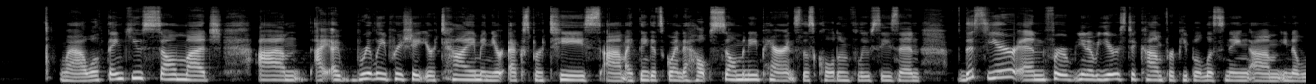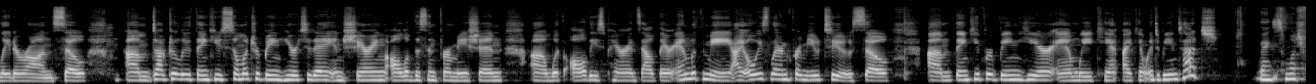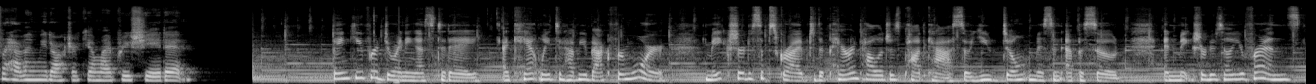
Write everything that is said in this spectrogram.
Wow. Well, thank you so much. Um, I, I, really appreciate your time and your expertise. Um, I think it's going to help so many parents this cold and flu season this year and for you know years to come for people listening. Um, you know later on. So, um, Dr. Liu, thank you so much for being here today and sharing all of this information um, with all these parents out there and with me. I always learn from you too. So, um, thank you for being here, and we can't. I can't wait to be in touch. Thanks so much for having me, Dr. Kim. I appreciate it. Thank you for joining us today. I can't wait to have you back for more. Make sure to subscribe to the Parentologist podcast so you don't miss an episode, and make sure to tell your friends.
